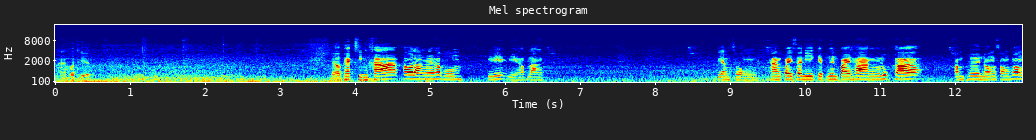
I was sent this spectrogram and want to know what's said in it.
อันนั้นพอถือ เดี๋ยวแพ็คสินค้าเข้ารังนะครับผม ทีนี้นี่ครับรัง เตรียมส่งทางไปรษณีย์เก็บเงินปลายทางลูกค้าอำเภอหนองสองห้อง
